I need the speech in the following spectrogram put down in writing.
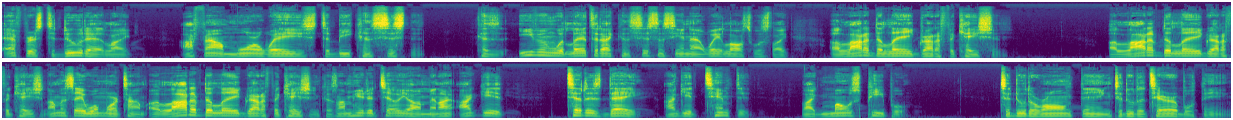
efforts to do that, like I found more ways to be consistent. Cause even what led to that consistency and that weight loss was like a lot of delayed gratification. A lot of delayed gratification. I'm gonna say one more time. A lot of delayed gratification. Cause I'm here to tell y'all, man, I, I get to this day, I get tempted like most people, to do the wrong thing, to do the terrible thing.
